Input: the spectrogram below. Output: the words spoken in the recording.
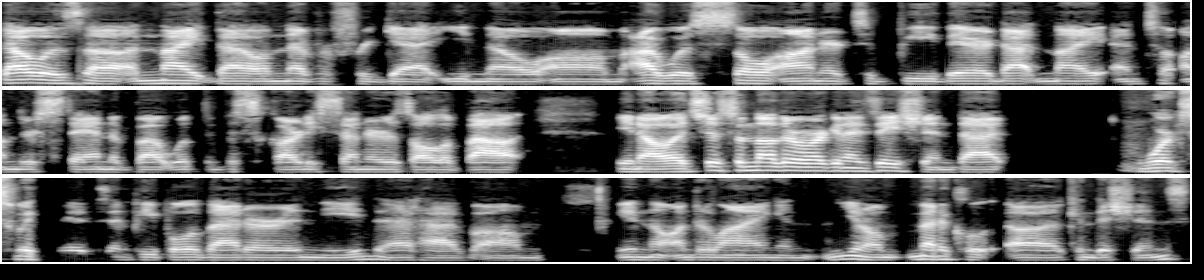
that was a, a night that I'll never forget. You know, um, I was so honored to be there that night and to understand about what the Viscardi Center is all about. You know, it's just another organization that Mm-hmm. works with kids and people that are in need that have um you know underlying and you know medical uh conditions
